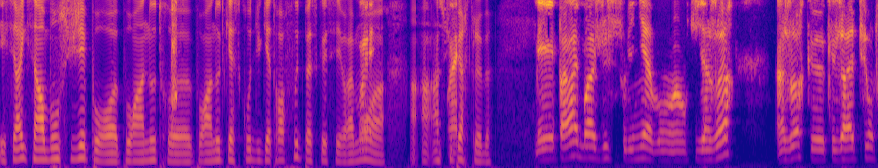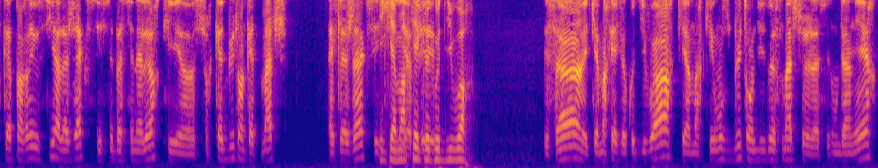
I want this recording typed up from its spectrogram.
et c'est vrai que c'est un bon sujet pour, pour un autre, pour un autre casse-croûte du 4 h foot parce que c'est vraiment un, super club. Mais pareil, moi, juste souligner avant, qu'il y ait un joueur, un joueur que, que j'aurais pu en tout cas parler aussi à l'Ajax, c'est Sébastien Haller qui est euh, sur 4 buts en 4 matchs avec l'Ajax. Et, qui, a marqué avec la Côte d'Ivoire. C'est ça, et qui a marqué avec la Côte d'Ivoire, qui a marqué 11 buts en 19 matchs euh, la saison dernière,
